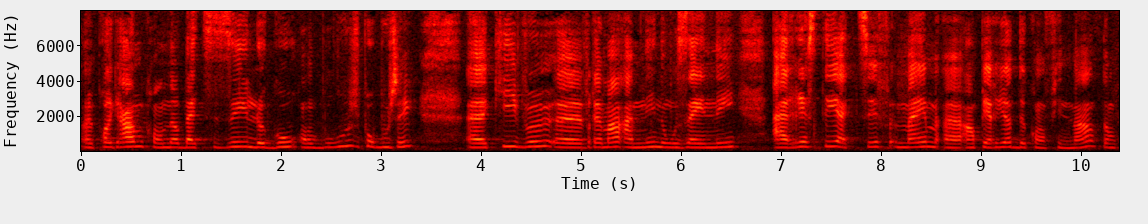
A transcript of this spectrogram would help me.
un programme qu'on a baptisé Le Go, on bouge pour bouger, euh, qui veut vraiment amener nos aînés à rester actifs même en période de confinement. Donc,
